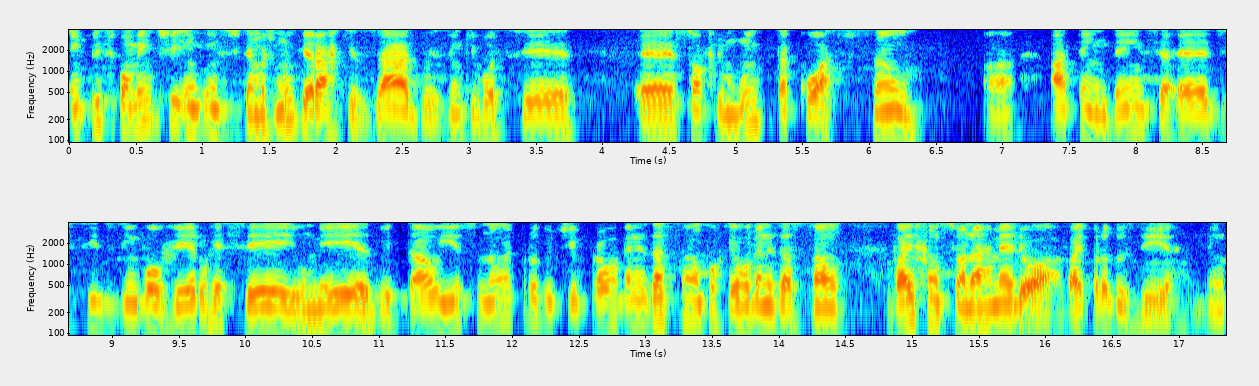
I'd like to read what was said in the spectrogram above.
em, principalmente em, em, sistemas muito hierarquizados, em que você é, sofre muita coação, tá? A tendência é de se desenvolver o receio, o medo e tal, e isso não é produtivo para a organização, porque a organização vai funcionar melhor, vai produzir em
